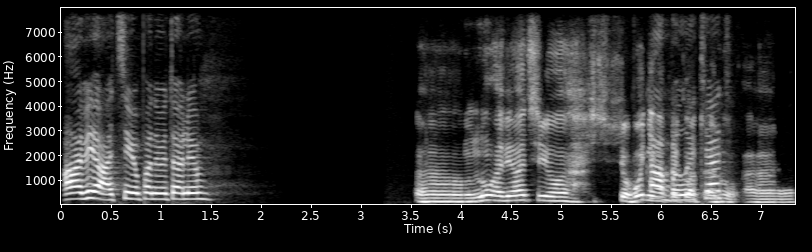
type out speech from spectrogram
Авіацію, пане Віталію? Е, ну, авіацію сьогодні, Каби наприклад, летять? ну, е,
